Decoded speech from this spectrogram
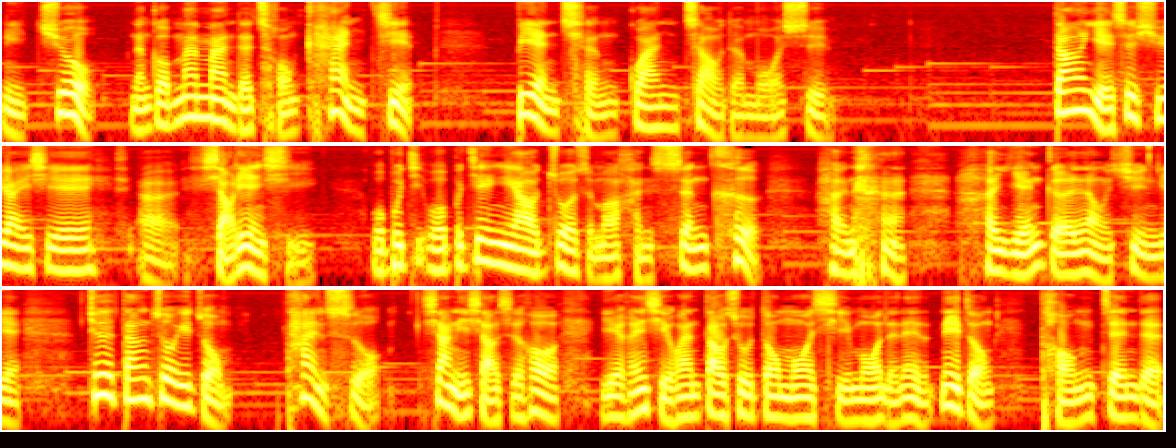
你就能够慢慢的从看见变成关照的模式。当然，也是需要一些呃小练习。我不我不建议要做什么很深刻、很 很严格的那种训练，就是当做一种探索。像你小时候也很喜欢到处东摸西摸的那那种童真的。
